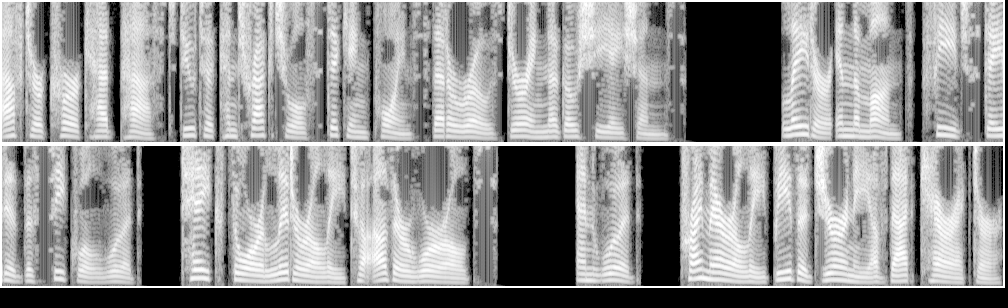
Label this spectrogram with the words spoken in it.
after Kirk had passed due to contractual sticking points that arose during negotiations. Later in the month, Feige stated the sequel would take Thor literally to other worlds and would primarily be the journey of that character,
